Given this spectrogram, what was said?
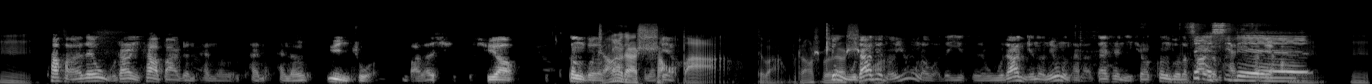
嗯，他好像得有五张以下八根才能才才能运作，把它需需要更多的。五张有点少吧，对吧？五张是不是？就五张就能用了，我的意思是五张你就能用它了，但是你需要更多的。这个系列，嗯，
